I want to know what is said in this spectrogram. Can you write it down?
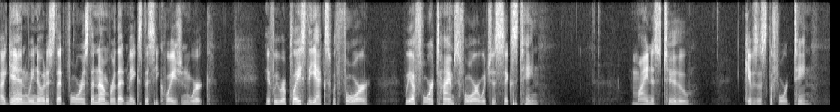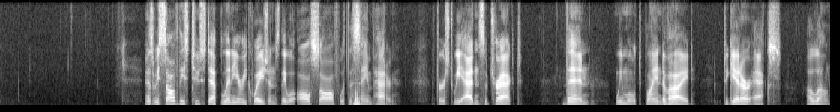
Again, we notice that 4 is the number that makes this equation work. If we replace the x with 4, we have 4 times 4, which is 16. Minus 2 gives us the 14. As we solve these two-step linear equations, they will all solve with the same pattern. First, we add and subtract. Then, we multiply and divide to get our x alone.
